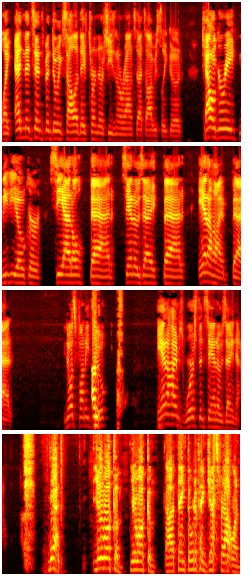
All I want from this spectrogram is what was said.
like Edmonton's been doing solid. They've turned their season around, so that's obviously good. Calgary, mediocre. Seattle, bad. San Jose, bad. Anaheim, bad. You know what's funny too? Anaheim's worse than San Jose now. Yeah. You're welcome. You're welcome. Uh, thank the Winnipeg Jets for that one.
